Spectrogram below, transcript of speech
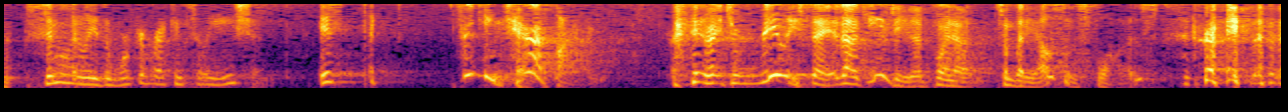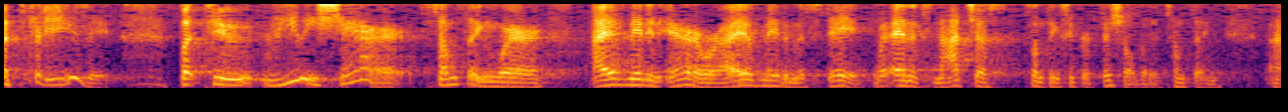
Uh, similarly, the work of reconciliation is like, freaking terrifying. Right, to really say, now it's easy to point out somebody else's flaws, right? That's pretty easy. But to really share something where I have made an error, where I have made a mistake, and it's not just something superficial, but it's something uh,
